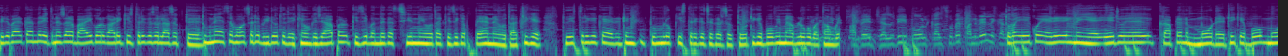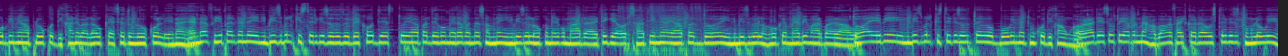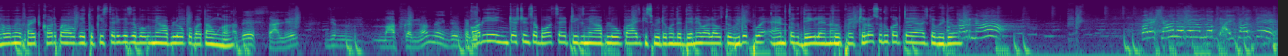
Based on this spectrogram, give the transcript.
Free fire के अंदर इतने सारे बाइक और गाड़ी किस तरीके से ला सकते हैं? तुमने ऐसे बहुत सारे वीडियो तो देखे होंगे जहाँ पर किसी बंदे का सीन नहीं होता किसी का पैर नहीं होता ठीक है? तो इस तरीके का एडिटिंग तुम लोग किस तरीके से कर सकते हो ठीक है? वो भी मैं आप लोगों को बताऊँगा। अबे जल्दी बोल कल सुबह पनवेल निकल तो भाई ये कोई एडिटिंग नहीं है ये जो है क्राफ्टलैंड मोड है ठीक है? वो मोड भी मैं आप लोगों को दिखाने वाला हूँ कैसे तुम लोगों को लेना है। एंड फ्री फायर के अंदर इनविजिबल किस तरीके से होता है? देखो जैसे तो यहाँ पर देखो मेरा बंदा सामने इनविजिबल होकर मेरे को मार रहा है ठीक है? और साथ ही में यहाँ पर दो इनविजिबल होकर मैं भी मार पा रहा हूँ। तो भाई ये भी इनविजिबल किस तरीके से होते हैं वो भी मैं तुमको दिखाऊँगा। और आज देख सकते हो यहाँ पर मैं हवा में फाइट कर रहा हूँ इस तरीके से तुम लोग भी हवा में फाइट कर पाओगे तो किस तरीके से वो भी मैं आप लोगों को बताऊँगा। अबे साले जो माफ़ करना मैं जो और ये इंटरेस्टिंग सा बहुत सारे ट्रिक्स मैं आप लोगों को आज किस इस वीडियो के अंदर देने वाला हूँ तो वीडियो पूरा एंड तक देख लेना। तो फिर चलो शुरू करते हैं आज का वीडियो परेशान हो गए हम लोग ढाई साल से।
